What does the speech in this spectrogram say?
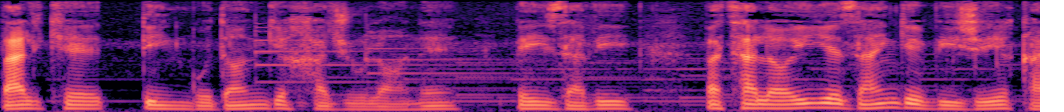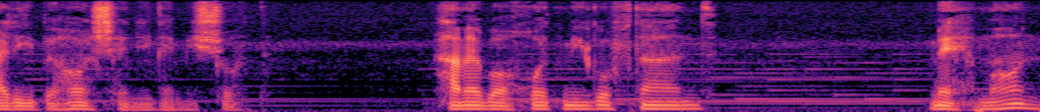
بلکه دینگ و دانگ خجولانه بیزوی و طلایی زنگ ویژه غریبه ها شنیده می‌شد. همه با خود می گفتند مهمان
